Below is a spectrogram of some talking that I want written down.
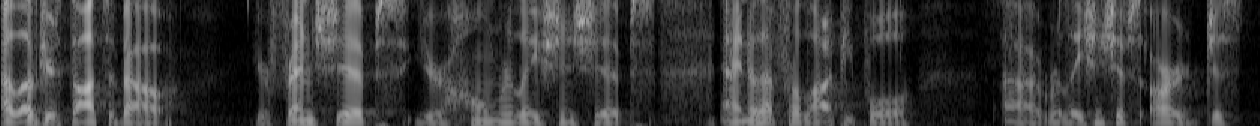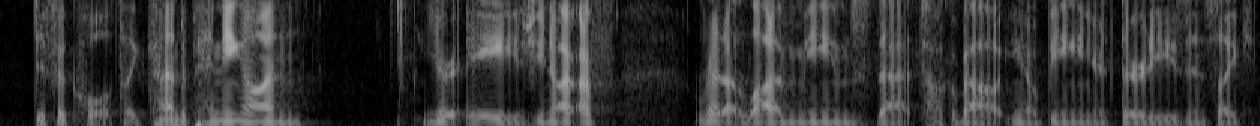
I loved your thoughts about your friendships, your home relationships. And I know that for a lot of people, uh, relationships are just difficult. Like, kind of depending on your age. You know, I've read a lot of memes that talk about, you know, being in your 30s and it's like,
